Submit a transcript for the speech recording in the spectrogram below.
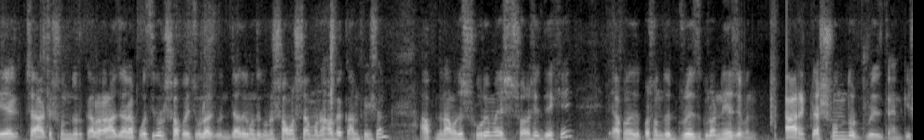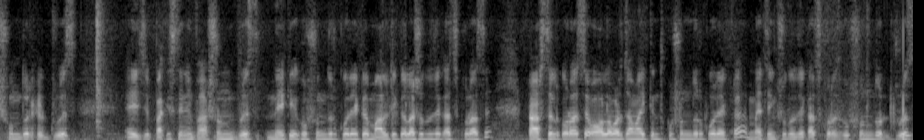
এই একটা আরেকটা সুন্দর কালার আর যারা পসিবল শপে চলে আসবেন, যাদের মধ্যে কোনো সমস্যা মনে হবে কনফিউশন আপনারা আমাদের শোরুমে এসে সরাসরি দেখে আপনাদের পছন্দের ড্রেসগুলো নিয়ে যাবেন। আর একটা সুন্দর ড্রেস দেখেন, কি সুন্দর একটা ড্রেস এই যে, পাকিস্তানি ভাষণ ড্রেস নেকে খুব সুন্দর করে একটা মাল্টি কালার সুতো কাজ করা আছে টার্সেল করা আছে অল ওভার জামাই কিন্তু খুব সুন্দর করে একটা ম্যাচিং সুতো কাজ করা আছে। খুব সুন্দর ড্রেস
